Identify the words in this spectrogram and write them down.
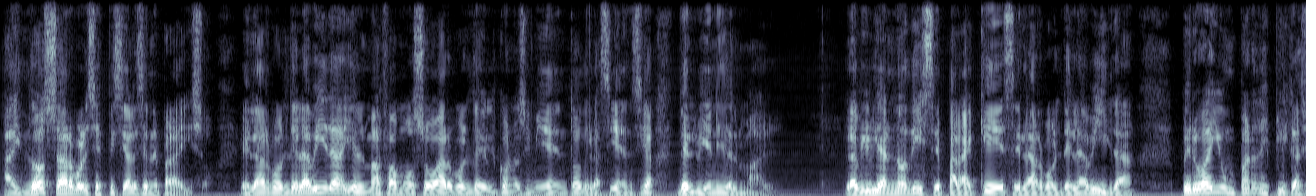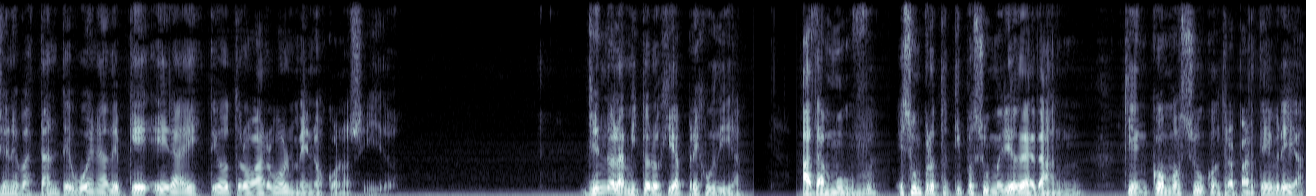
Hay dos árboles especiales en el paraíso, el árbol de la vida y el más famoso árbol del conocimiento, de la ciencia, del bien y del mal. La Biblia no dice para qué es el árbol de la vida, pero hay un par de explicaciones bastante buenas de qué era este otro árbol menos conocido. Yendo a la mitología prejudía, Adamuv es un prototipo sumerio de Adán, quien, como su contraparte hebrea,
